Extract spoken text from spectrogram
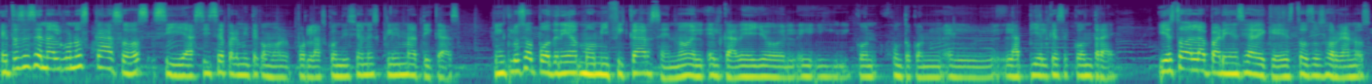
Entonces, en algunos casos, si así se permite como por las condiciones climáticas, incluso podría momificarse, ¿no? El, el cabello el- y, junto con el- la piel que se contrae. Y esto da la apariencia de que estos dos órganos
